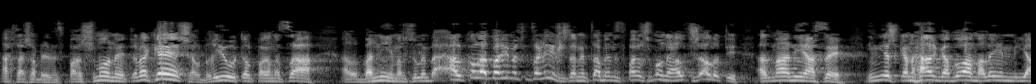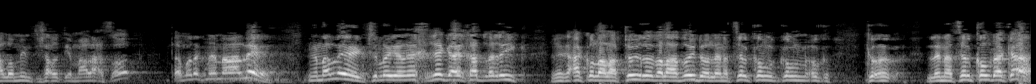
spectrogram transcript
עכשיו במספר שמונה, תבקש על בריאות, על פרנסה, על בנים, על שולים, על כל הדברים שצריך, כשאתה נמצא במספר שמונה, אל תשאל אותי, אז מה אני אעשה? אם יש כאן הר גבוה מלא עם יהלומים, תשאל אותי מה לעשות? אתה מולך ממלא, ממלא, כשלא ירך רגע אחד לריק. הכל על התוירה ועל האבוידו, לנצל כל, כל, כל, לנצל כל דקה.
